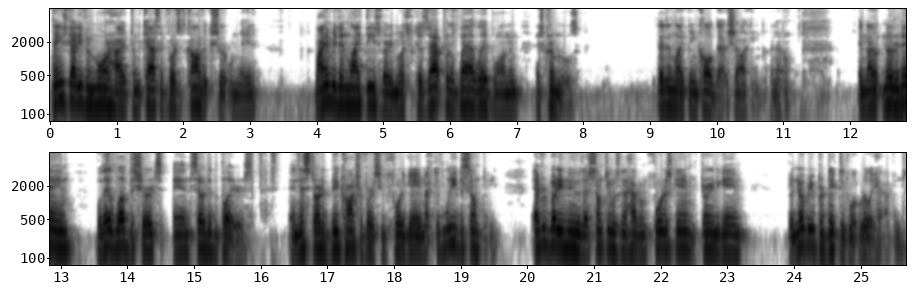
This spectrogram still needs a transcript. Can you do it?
Things got even more hyped when the Catholic versus convict shirt were made. Miami didn't like these very much because that put a bad label on them as criminals. They didn't like being called that. Shocking, I know. And Notre Dame, well, they loved the shirts, and so did the players. And this started big controversy before the game that could lead to something. Everybody knew that something was going to happen before this game, during the game, but nobody predicted what really happened.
